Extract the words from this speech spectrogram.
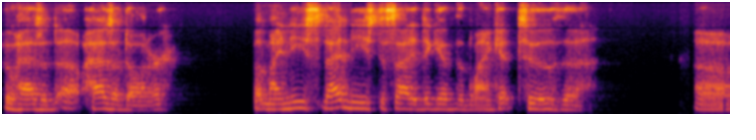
who has a uh, has a daughter. But my niece that niece decided to give the blanket to the uh,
